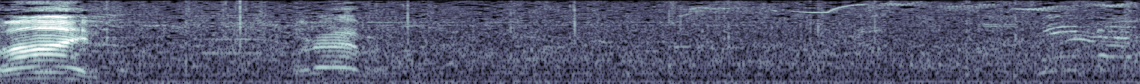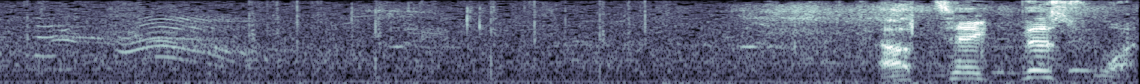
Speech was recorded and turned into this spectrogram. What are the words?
Fine. Whatever. I'll take this one.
